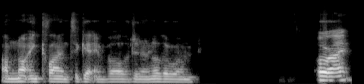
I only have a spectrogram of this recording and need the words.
I'm not inclined to get involved in another one. All right,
